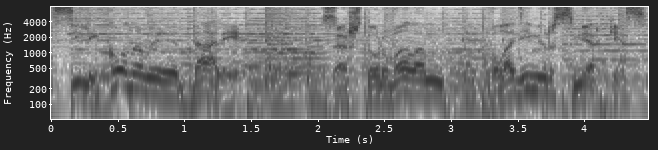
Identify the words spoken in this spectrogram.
Силиконовые дали. За штурвалом Владимир Смеркис.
